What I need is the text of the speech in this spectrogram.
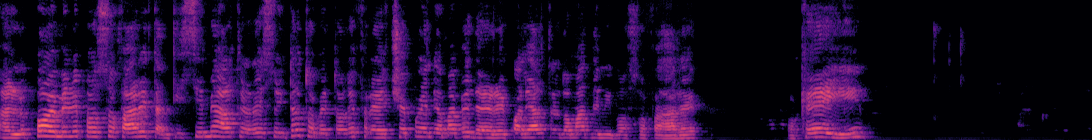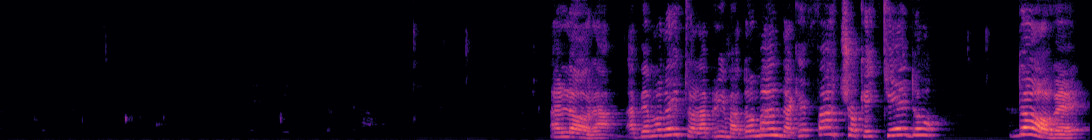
Allo- poi me ne posso fare tantissime altre. Adesso intanto metto le frecce, poi andiamo a vedere quali altre domande mi posso fare. Ok? Allora, abbiamo detto la prima domanda che faccio, che chiedo dove?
